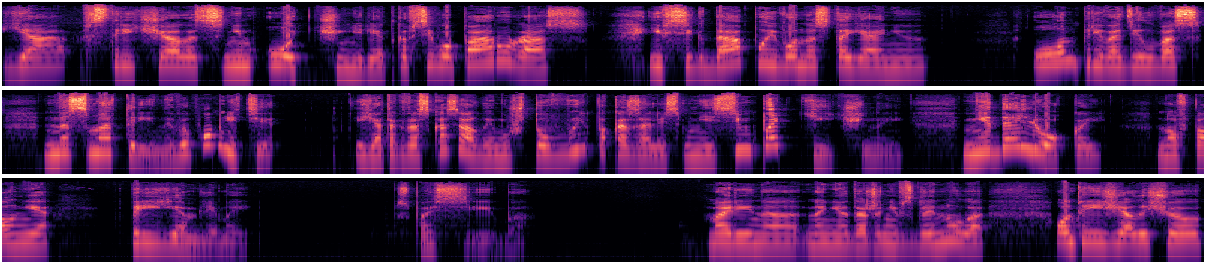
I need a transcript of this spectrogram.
я встречалась с ним очень редко, всего пару раз и всегда по его настоянию. Он приводил вас на смотрины, вы помните? И я тогда сказала ему, что вы показались мне симпатичной, недалекой, но вполне приемлемой. Спасибо. Марина на нее даже не взглянула. Он приезжал еще,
